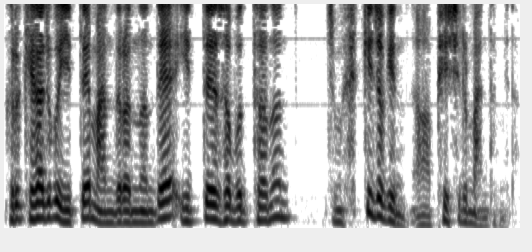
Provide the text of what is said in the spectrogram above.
그렇게 해가지고 이때 만들었는데 이때서부터는 좀 획기적인 아, PC를 만듭니다.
